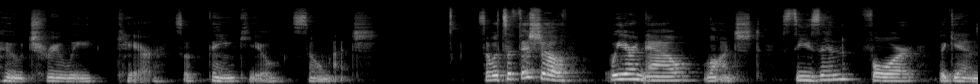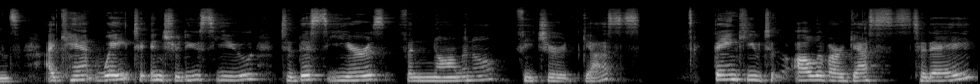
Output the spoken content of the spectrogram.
who truly care. So thank you so much. So it's official. We are now launched. Season four begins. I can't wait to introduce you to this year's phenomenal featured guests. Thank you to all of our guests today.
